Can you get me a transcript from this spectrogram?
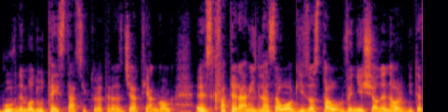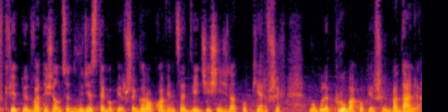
główny moduł tej stacji, która teraz działa Tiangong, y, z kwaterami dla załogi został wyniesiony na orbitę w kwietniu 2021 roku, a więc zaledwie 10 lat po pierwszym pierwszych w ogóle próbach, po pierwszych badaniach.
